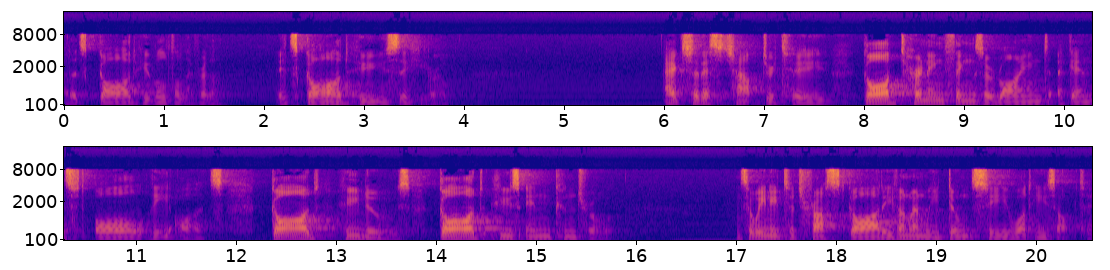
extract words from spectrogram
but it's God who will deliver them. It's God who's the hero. Exodus chapter 2 God turning things around against all the odds. God who knows, God who's in control. And so we need to trust God even when we don't see what He's up to.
